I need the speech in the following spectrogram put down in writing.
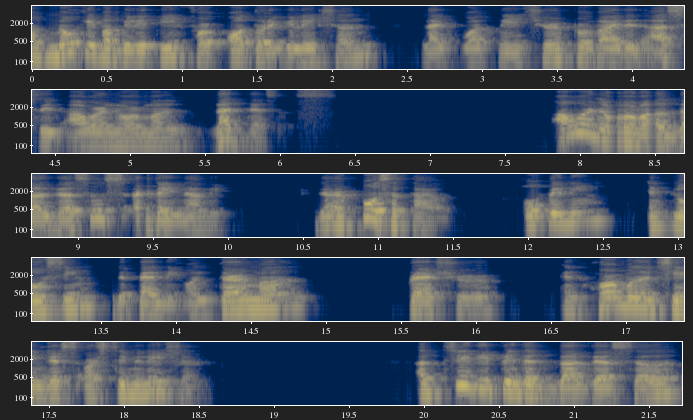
have no capability for autoregulation like what nature provided us with our normal blood vessels. Our normal blood vessels are dynamic. They are pulsatile, opening and closing depending on thermal, pressure, and hormonal changes or stimulation. A 3D printed blood vessel,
